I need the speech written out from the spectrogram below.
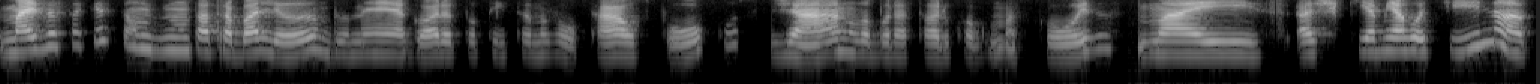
Mas essa questão de não estar trabalhando, né? Agora eu tô tentando voltar aos poucos, já no laboratório com algumas coisas, mas acho que a minha rotina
